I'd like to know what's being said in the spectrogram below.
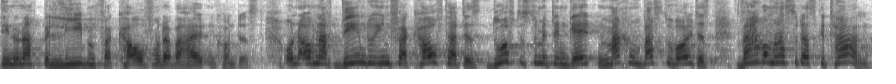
den du nach Belieben verkaufen oder behalten konntest. Und auch nachdem du ihn verkauft hattest, durftest du mit dem Geld machen, was du wolltest. Warum hast du das getan?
